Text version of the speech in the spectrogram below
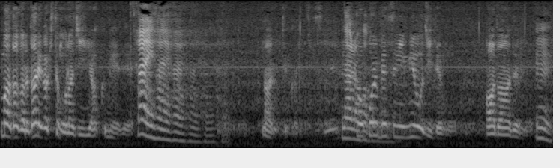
まあだから誰が来ても同じ役名ではいはいはいはいはい。なるっていう形ですね。なるほど。まあ、これ別に名字でもあだ名でもうん。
